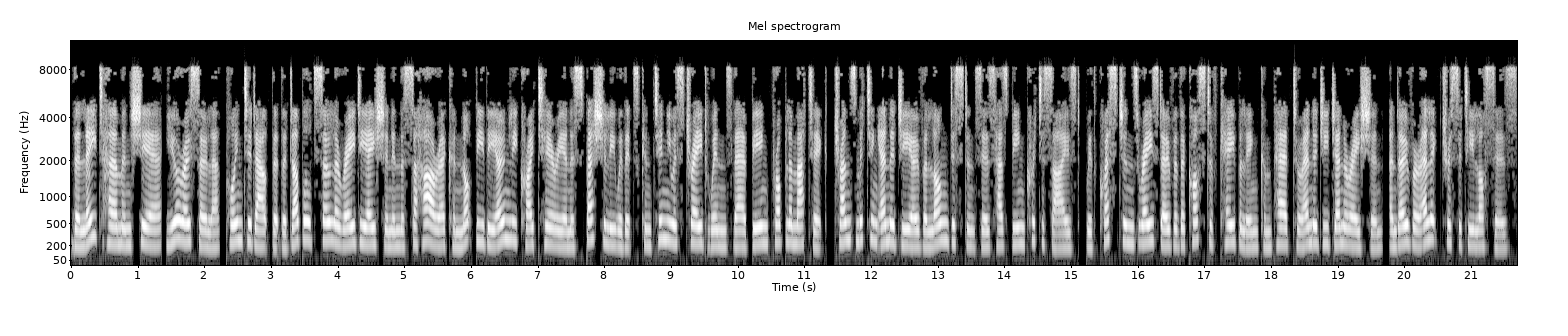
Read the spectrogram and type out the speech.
The late Hermann Scheer Eurosolar pointed out that the doubled solar radiation in the Sahara cannot be the only criterion especially with its continuous trade winds there being problematic. Transmitting energy over long distances has been criticized, with questions raised over the cost of cabling compared to energy generation, and over electricity losses.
